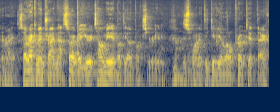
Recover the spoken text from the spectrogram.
right. So I recommend trying that. Sorry, but you were telling me about the other books you're reading. I just wanted to give you a little pro tip there.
